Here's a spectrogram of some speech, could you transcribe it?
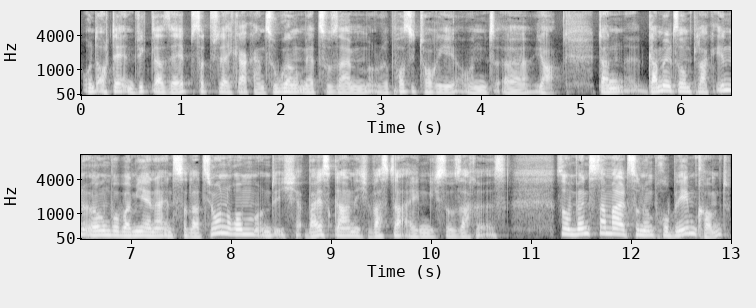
und auch der Entwickler selbst hat vielleicht gar keinen Zugang mehr zu seinem Repository und äh, ja, dann gammelt so ein Plugin irgendwo bei mir in der Installation rum und ich weiß gar nicht, was da eigentlich so Sache ist. So, und wenn es dann mal zu einem Problem kommt,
